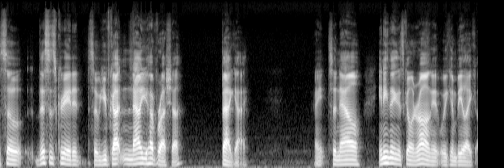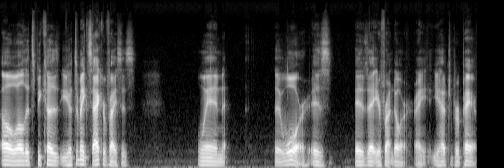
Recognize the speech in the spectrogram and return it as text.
so this is created so you've got now you have russia bad guy right? So now anything that's going wrong it, we can be like oh well that's because you have to make sacrifices when the war is is at your front door right? You have to prepare.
